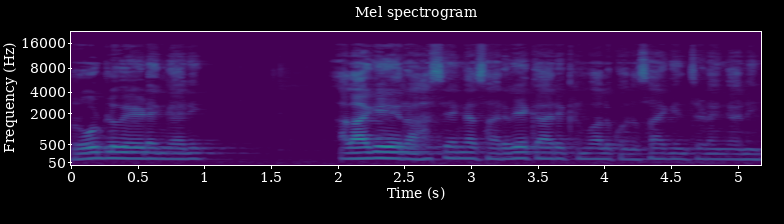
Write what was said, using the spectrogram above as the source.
రోడ్లు వేయడం కానీ అలాగే రహస్యంగా సర్వే కార్యక్రమాలు కొనసాగించడం కానీ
